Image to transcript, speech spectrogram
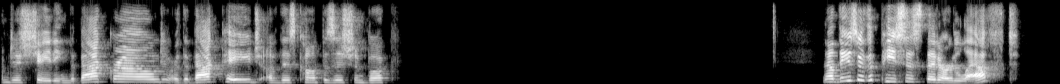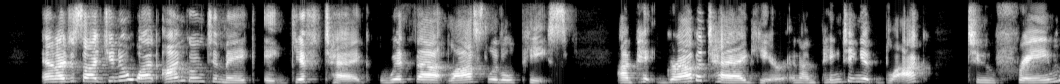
I'm just shading the background or the back page of this composition book. Now these are the pieces that are left. And I decide, you know what? I'm going to make a gift tag with that last little piece. I grab a tag here and I'm painting it black to frame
